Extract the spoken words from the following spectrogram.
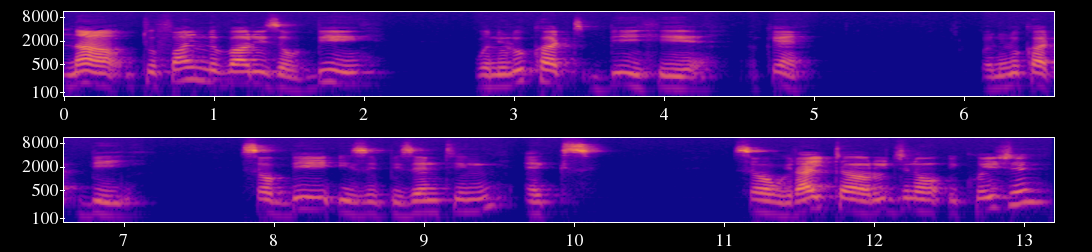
Now to find the values of B when you look at B here okay when you look at B so B is representing X. So we write our original equation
